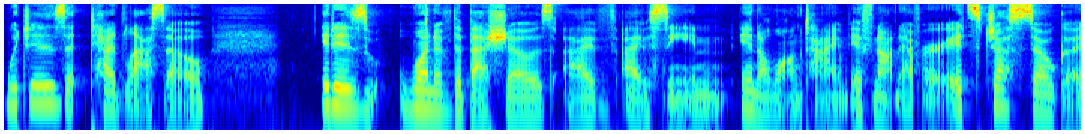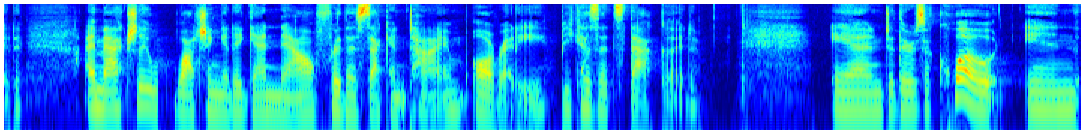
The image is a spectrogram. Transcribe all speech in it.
which is Ted Lasso. It is one of the best shows I've I've seen in a long time, if not ever. It's just so good. I'm actually watching it again now for the second time already because it's that good. And there's a quote in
